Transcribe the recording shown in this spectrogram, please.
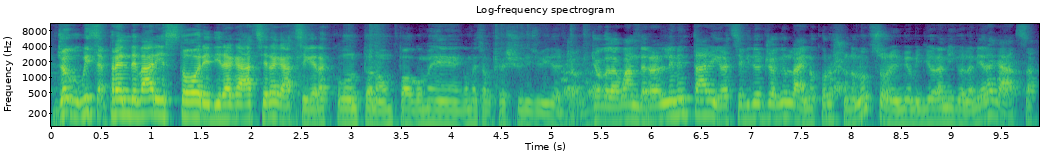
Gioco questo prende varie storie di ragazzi e ragazze che raccontano un po' come, come sono cresciuti sui videogiochi. Gioco da quando ero elementare, grazie ai videogiochi online ho conosciuto non solo il mio migliore amico e la mia ragazza,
